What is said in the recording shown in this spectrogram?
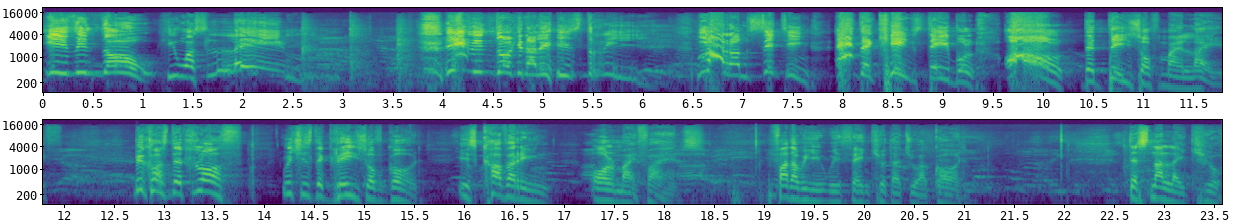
even though he was lame, even though na history. I'm sitting at the king's table all the days of my life. Because the cloth, which is the grace of God, is covering all my files. Father, we, we thank you that you are God. There's none like you.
